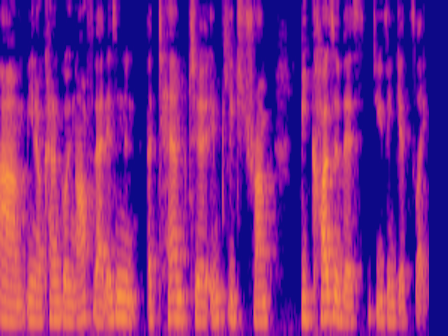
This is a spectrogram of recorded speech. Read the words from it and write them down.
um, you know, kind of going off of that, isn't an attempt to impeach Trump because of this, do you think it's like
